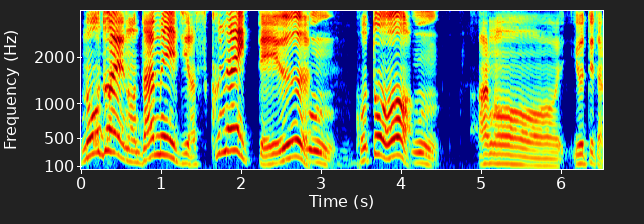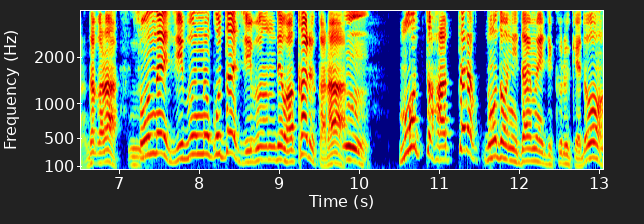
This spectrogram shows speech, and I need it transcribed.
喉へのダメージは少ないっていううん。ことを、うん。あのー言ってたの。だから、そんなに自分のことは自分で分かるから、うん。もっと張ったら喉にダメージくるけど、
